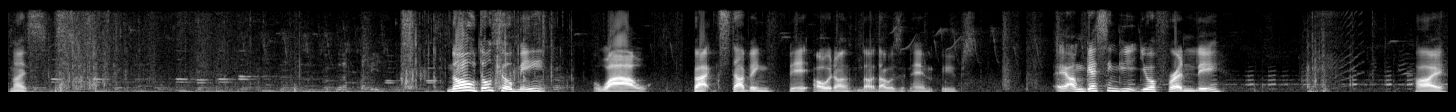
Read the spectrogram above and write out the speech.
Nice. No, don't kill me. Wow. Backstabbing bit. Oh, no, no, that wasn't him. Oops. Hey, I'm guessing you- you're friendly. Hi.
